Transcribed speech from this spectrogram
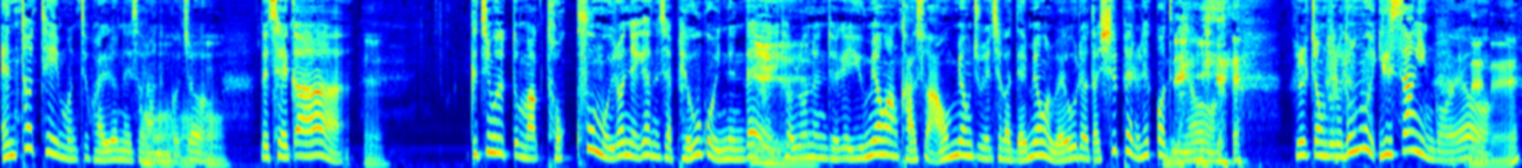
엔터테인먼트 관련해서라는 어, 거죠. 어, 어. 근데 제가 예. 그 친구들 또막 덕후 뭐 이런 얘기 하는 제가 배우고 있는데 예, 예, 결론은 되게 유명한 가수 9명 중에 제가 4명을 외우려다 실패를 했거든요. 그럴 정도로 너무 일상인 거예요. 네, 네.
